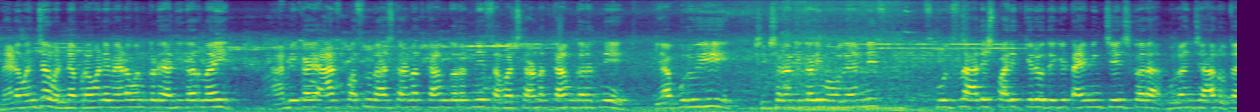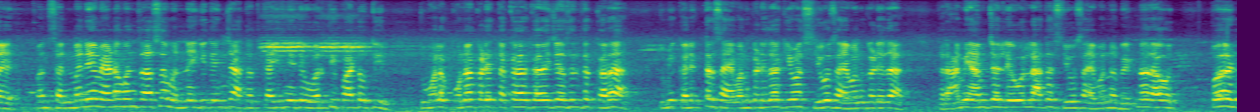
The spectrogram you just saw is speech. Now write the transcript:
मॅडमांच्या म्हणण्याप्रमाणे मॅडमांकडे अधिकार नाहीत. आम्ही काय आजपासून राजकारणात काम करत नाही समाजकारणात काम करत नाही. यापूर्वीही शिक्षणाधिकारी महोदयांनीच स्कूल्सला आदेश पारित केले होते की टायमिंग चेंज करा मुलांचे हाल होत आहेत. पण सन्मान्य मॅडमांचं असं म्हणणं आहे की त्यांच्या हातात काहीच नाही ते वरती पाठवतील. तुम्हाला कोणाकडे तक्रार करायची असेल तर करा. तुम्ही कलेक्टर साहेबांकडे जा किंवा सी ओ साहेबांकडे जा. तर आम्ही आमच्या लेवलला आता सी ओ साहेबांना भेटणार आहोत. पण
